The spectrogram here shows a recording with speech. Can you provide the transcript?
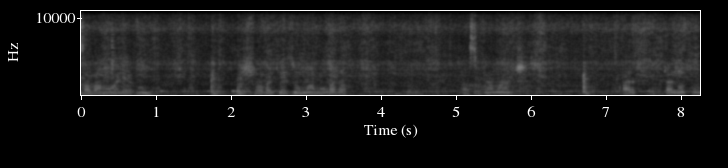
আসসালামু আলাইকুম। সবাইকে জুম্মা মোবারক। আজকে আমার আর একটা নতুন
